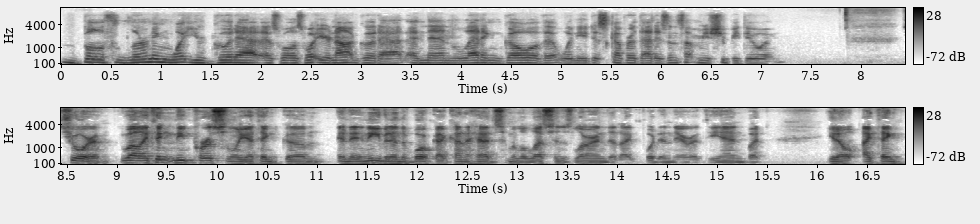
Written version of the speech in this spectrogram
both learning what you're good at as well as what you're not good at and then letting go of it when you discover that isn't something you should be doing? Sure. Well i think me personally i think um, and, and even in the book i kind of had some of the lessons learned that i put in there at the end but you know i think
